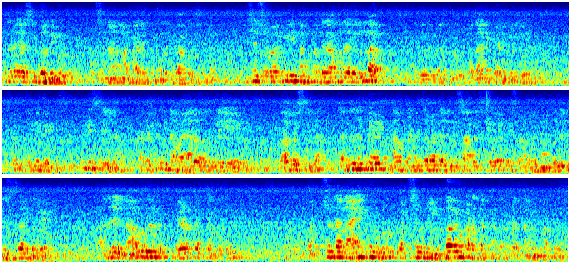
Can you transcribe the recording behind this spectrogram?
ಅಂದರೆ ಸಿಬ್ಬಂದಿಗಳು ಸ್ನಾನ ಕಾರ್ಯಕ್ರಮದಲ್ಲಿ ಭಾಗವಹಿಸಿದೆ ವಿಶೇಷವಾಗಿ ನಮ್ಮ ಗ್ರಾಮದ ಎಲ್ಲ ಇವತ್ತು ಪದಾಧಿಕಾರಿಗಳಿಗೆ ತಿಳಿಬೇಕು ತಿಳಿಸಲಿಲ್ಲ ಹಾಗಾಗಿ ನಾವು ಯಾರೂ ಅದರಲ್ಲಿ ಭಾಗವಹಿಸಲಿಲ್ಲ ತಂದದಕ್ಕೆ ನಾವು ಖಂಡಿತವಾಗಿ ಅದನ್ನು ಸಾಗಿಸ್ತೇವೆ ವಿಶ್ವವನ್ನು ನಾವು ಗುರುತಿಸ್ತಾ ಇದ್ದೇವೆ. ಆದರೆ ನಾವು ಹೇಳ್ತಕ್ಕಂಥದ್ದು, ಪಕ್ಷದ ನಾಯಕರುಗಳು ಪಕ್ಷವನ್ನು ಇಬ್ಬಾಗ ಮಾಡತಕ್ಕಂಥ ಪ್ರಯತ್ನವನ್ನು ಮಾಡಬೇಕು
